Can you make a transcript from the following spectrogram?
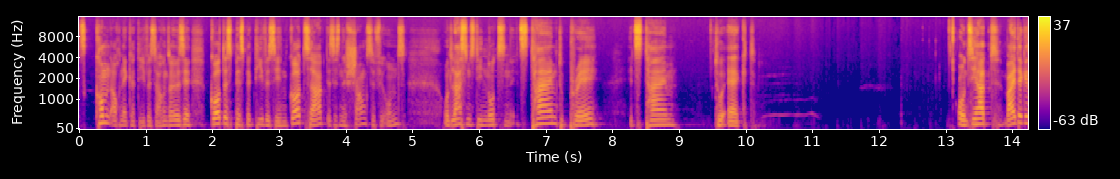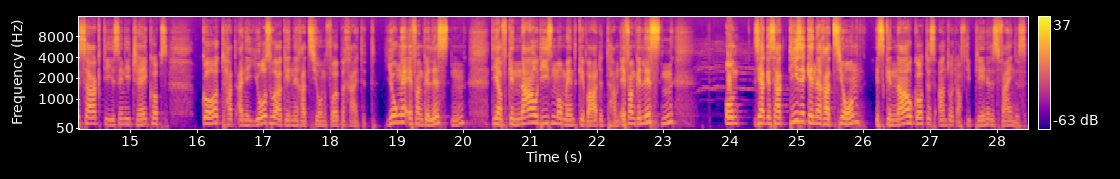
es kommen auch negative Sachen, sondern dass wir Gottes Perspektive sehen. Gott sagt, es ist eine Chance für uns und lass uns die nutzen. It's time to pray, it's time to act. Und sie hat weiter gesagt, die Cindy Jacobs, Gott hat eine Josua-Generation vorbereitet. Junge Evangelisten, die auf genau diesen Moment gewartet haben. Evangelisten, und sie hat gesagt, diese Generation ist genau Gottes Antwort auf die Pläne des Feindes.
